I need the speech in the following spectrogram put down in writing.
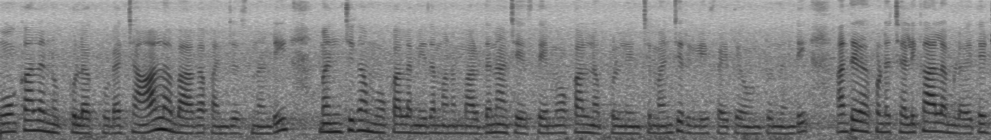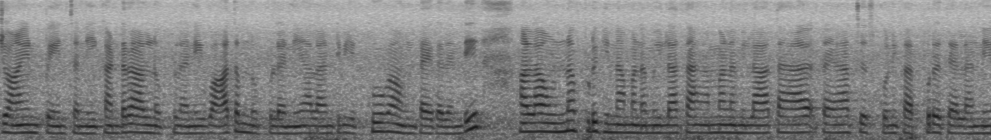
మోకాల నొప్పులకు కూడా చాలా బాగా పనిచేస్తుందండి. మంచిగా మోకాళ్ళ మీద మనం మర్దన చేస్తే మోకాల నొప్పుల నుంచి మంచి రిలీఫ్ అయితే ఉంటుందండి. అంతేకాకుండా చలికాలంలో అయితే జాయింట్ పెయిన్స్ అని కండరాల నొప్పులని వాతం నొప్పులని అలాంటివి ఎక్కువగా ఉంటాయి కదండి. అలా ఉన్నప్పుడు కింద మనం ఇలా మనం ఇలా తయారు తయారు చేసుకొని కర్పూర తేలాన్ని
